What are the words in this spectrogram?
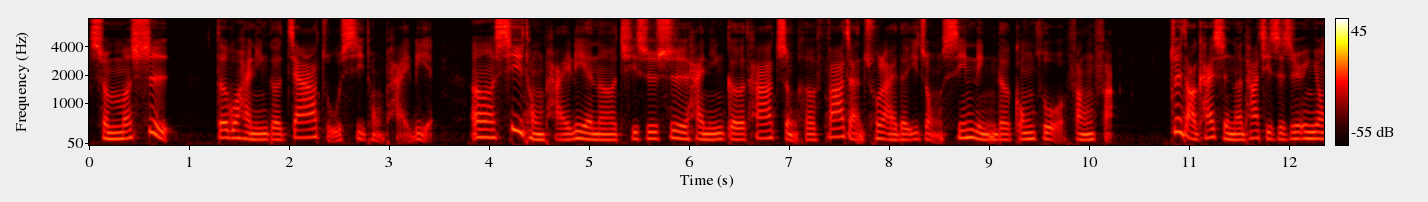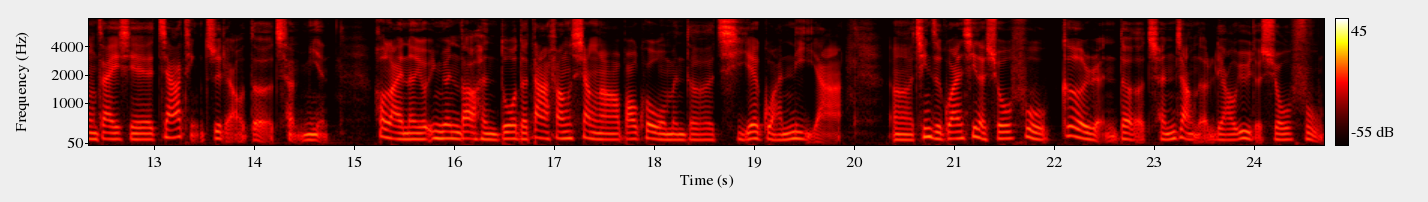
什么是德国海宁格家族系统排列。呃，系统排列呢，其实是海宁格他整合发展出来的一种心灵的工作方法。最早开始呢，它其实是运用在一些家庭治疗的层面，后来呢，又运用到很多的大方向啊，包括我们的企业管理呀，呃，亲子关系的修复，个人的成长的疗愈的修复。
